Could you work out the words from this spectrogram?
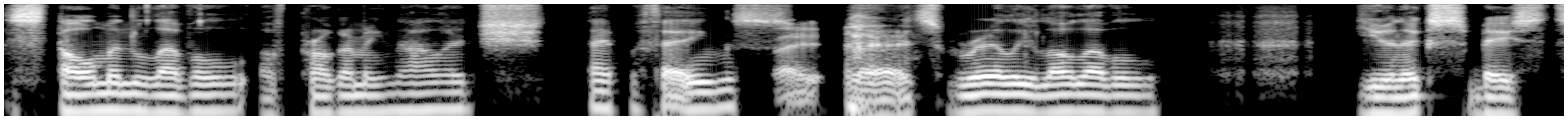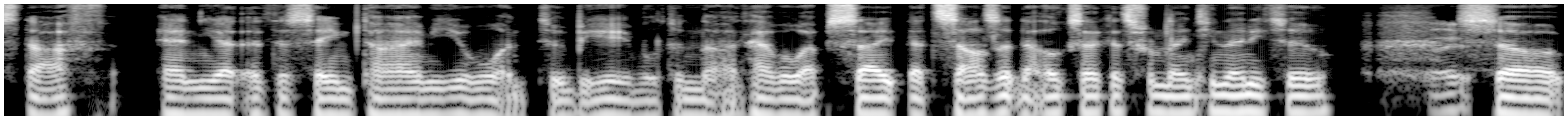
Stallman level of programming knowledge type of things, right. where it's really low level Unix based stuff, and yet at the same time you want to be able to not have a website that sells it that looks like it's from 1992. Right. So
